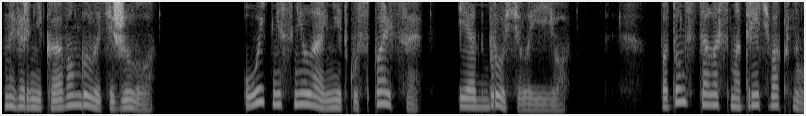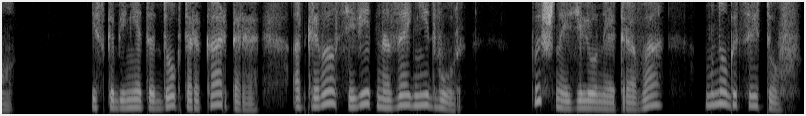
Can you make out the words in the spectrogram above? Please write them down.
Наверняка вам было тяжело. Уитни сняла нитку с пальца и отбросила ее. Потом стала смотреть в окно. Из кабинета доктора Картера открывался вид на задний двор. Пышная зеленая трава, много цветов.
